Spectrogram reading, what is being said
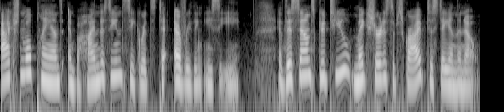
actionable plans, and behind the scenes secrets to everything ECE. If this sounds good to you, make sure to subscribe to stay in the know.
